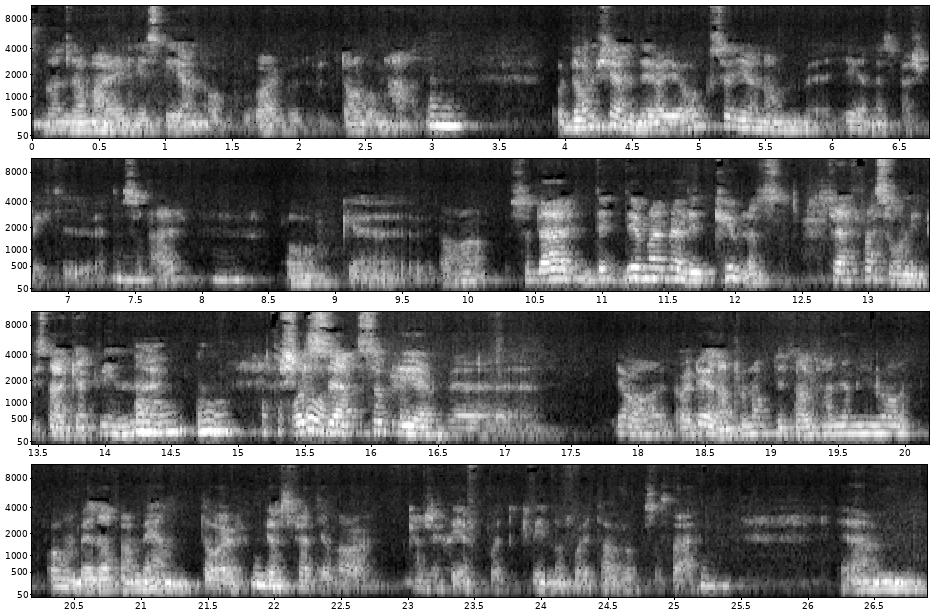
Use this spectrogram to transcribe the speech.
Gunilla Margilsten och Dahlbom Hall. mm, Och de kände jag ju också genom genusperspektivet och sådär. Mm. Och eh, ja, så där, det, det var väldigt kul att träffa så mycket starka kvinnor. mm, mm. Och sen så blev, eh, ja, redan från 80-talet hade jag blivit ombedd att vara mentor. Mm. Just för att jag var kanske chef på ett kvinnoföretag också. Så här. Mm. Ehm,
